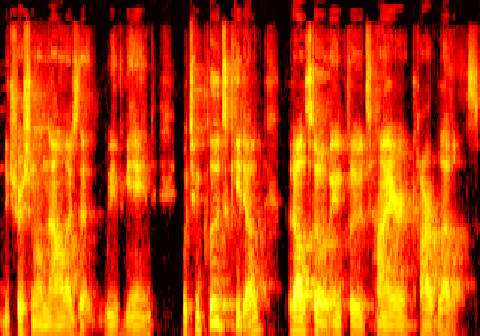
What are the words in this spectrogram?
nutritional knowledge that we've gained, which includes keto, but also includes higher carb levels.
